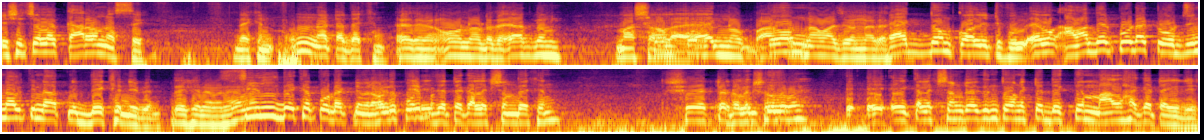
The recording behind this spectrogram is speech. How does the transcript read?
বেশি চলার কারণ আছে। দেখেন উন্নাটা দেখেন। দেখেন ওনাটা একদম মাশাআল্লাহ সম্পূর্ণ একদম perfect নামাজ ওন্না দেখেন। একদম কোয়ালিটিফুল এবং আমাদের প্রোডাক্ট অরিজিনাল কিনা আপনি দেখে নেবেন। দেখে নেবেন? সিল দেখে প্রোডাক্ট নেবেন। আমাদের এ- এই যে একটা কালেকশন দেখেন। সে একটা কালেকশন ভাই এ- এ- এই কালেকশনটা কিন্তু অনেকটা দেখতে মাল টাইপের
